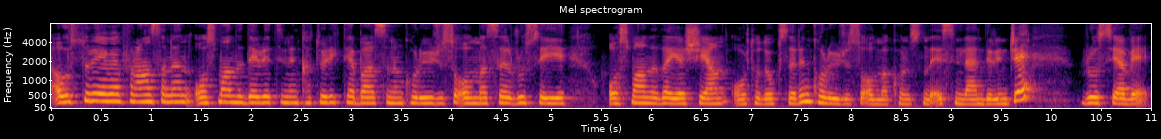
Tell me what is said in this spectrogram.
Avusturya ve Fransa'nın Osmanlı Devleti'nin Katolik tebaasının koruyucusu olması Rusya'yı Osmanlı'da yaşayan Ortodoksların koruyucusu olma konusunda esinlendirince Rusya ve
